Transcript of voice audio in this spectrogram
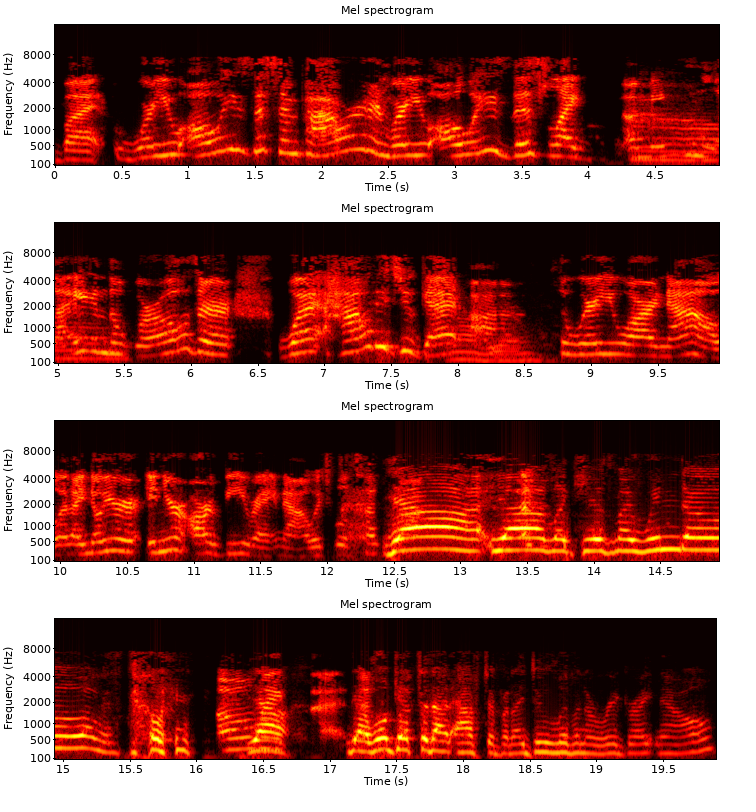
but were you always this empowered and were you always this like amazing light in the world or what, how did you get, oh, um, yeah. to where you are now? And I know you're in your RV right now, which we'll touch Yeah, on. yeah, like here's my window. I was going. Oh yeah, my God. Yeah, we'll get to that after, but I do live in a rig right now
